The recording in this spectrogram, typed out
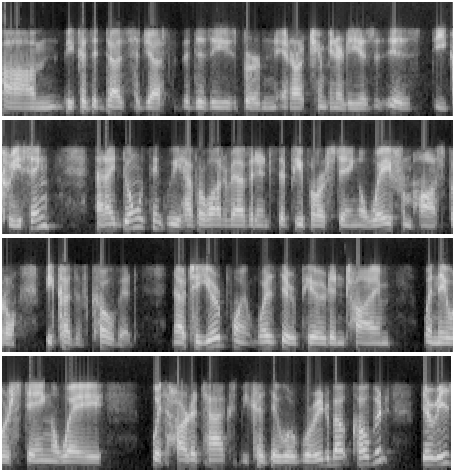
um, because it does suggest that the disease burden in our community is is decreasing. And I don't think we have a lot of evidence that people are staying away from hospital because of COVID. Now, to your point, was there a period in time when they were staying away with heart attacks because they were worried about COVID? There is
